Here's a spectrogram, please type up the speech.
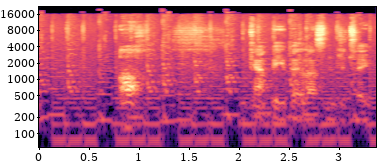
Oh, can't be a bit Last Ninja 2.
